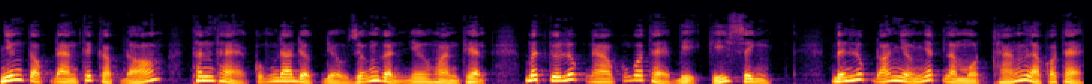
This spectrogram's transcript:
Những tộc đàn thích hợp đó, thân thể cũng đã được điều dưỡng gần như hoàn thiện, bất cứ lúc nào cũng có thể bị ký sinh. Đến lúc đó nhiều nhất là một tháng là có thể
